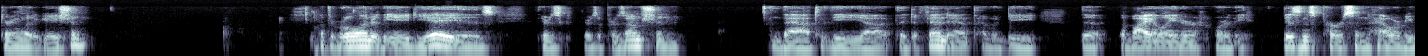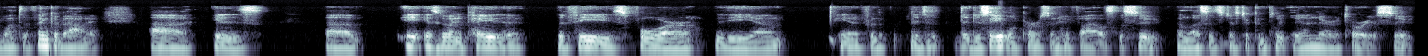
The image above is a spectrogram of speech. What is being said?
during litigation. But the rule under the ADA is there's there's a presumption that the uh, the defendant, that would be the, the violator or the business person, however you want to think about it, uh, is uh, is going to pay the the fees for the um, you know for the, the, the disabled person who files the suit, unless it's just a completely unmeritorious suit,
